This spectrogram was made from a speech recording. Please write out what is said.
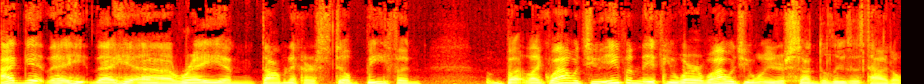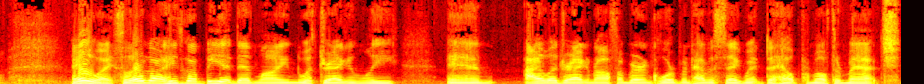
I get that he that he, uh, Rey and Dominic are still beefing, but like, why would you? Even if you were, why would you want your son to lose his title? Anyway, so they're going. He's going to be at Deadline with Dragon Lee, and Ilja Dragunov and Baron Corbin have a segment to help promote their match.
